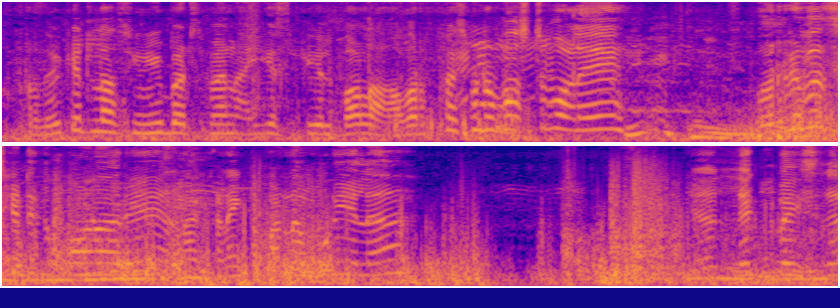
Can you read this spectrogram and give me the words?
அப்புறம் wicket loss new batsman ISPL ball அவர் ஃபர்ஸ்ட் பண்ண ஃபர்ஸ்ட் பாலே ஒரு ரிவர்ஸ் கிட்டுக்கு போனாரு. ஆனா கனெக்ட் பண்ண முடியல. லெக் பைஸ்ல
